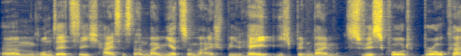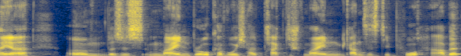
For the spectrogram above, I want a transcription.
ähm, grundsätzlich heißt es dann bei mir zum Beispiel, hey, ich bin beim Swissquote Broker, ja, ähm, das ist mein Broker, wo ich halt praktisch mein ganzes Depot habe.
